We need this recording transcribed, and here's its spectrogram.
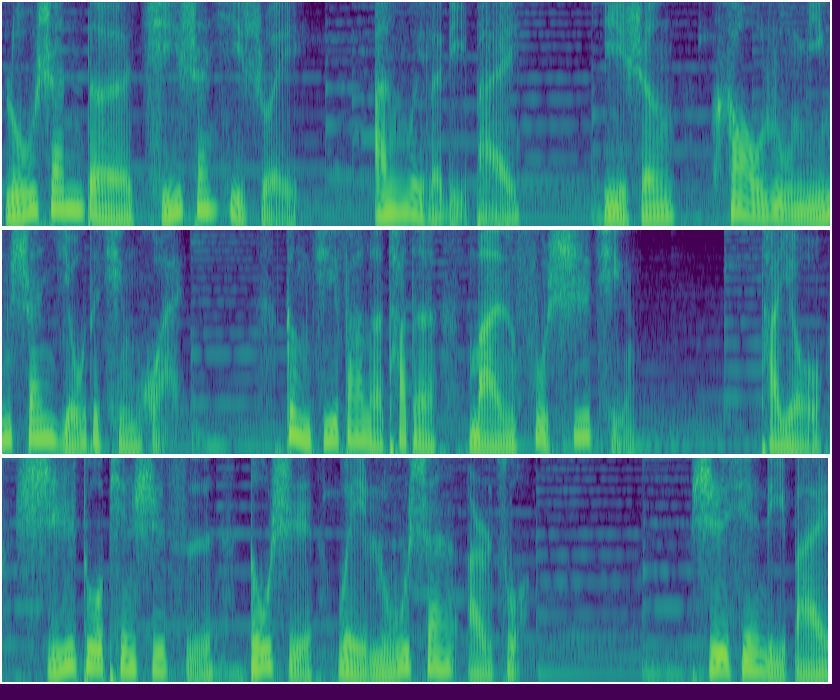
庐山的奇山异水，安慰了李白一生好入名山游的情怀。更激发了他的满腹诗情，他有十多篇诗词都是为庐山而作。诗仙李白，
